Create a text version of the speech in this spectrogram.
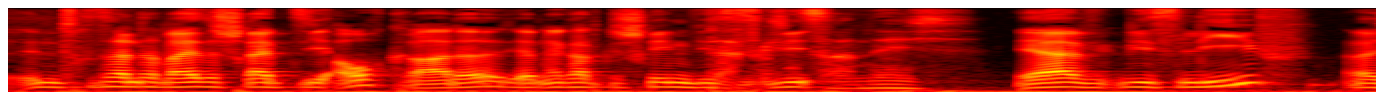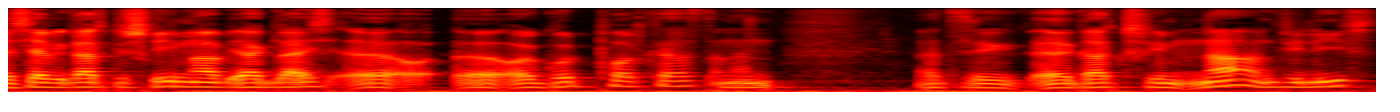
interessanterweise schreibt sie auch gerade. Die hat mir gerade geschrieben, wie Das es wie, doch nicht. ja, wie es lief. Äh, Ich habe ihr gerade geschrieben, habe ja gleich äh, äh, All Good Podcast und dann hat sie äh, gerade geschrieben, na und wie lief's?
